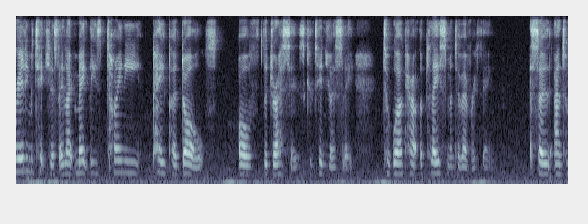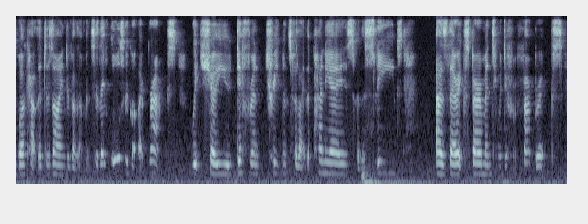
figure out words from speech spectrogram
really meticulous. They like make these tiny paper dolls of the dresses continuously to work out the placement of everything so and to work out the design development so they've also got like racks which show you different treatments for like the panniers for the sleeves as they're experimenting with different fabrics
